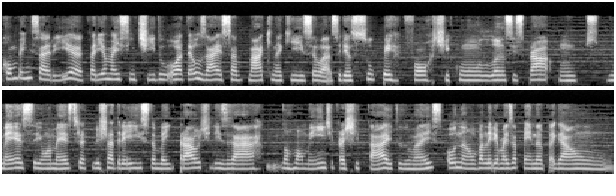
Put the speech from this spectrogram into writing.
compensaria, faria mais sentido? Sentido, ou até usar essa máquina que, sei lá, seria super forte com lances para um mestre, uma mestra de xadrez também para utilizar normalmente, para cheatar e tudo mais. Ou não, valeria mais a pena pegar um,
